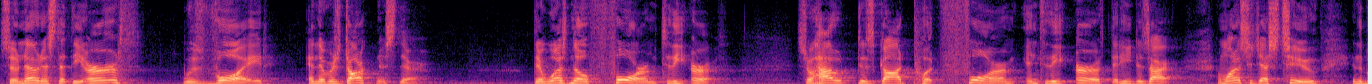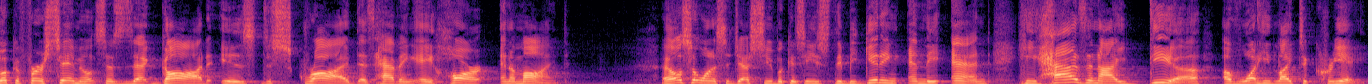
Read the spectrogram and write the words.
So notice that the earth was void and there was darkness there. There was no form to the earth. So, how does God put form into the earth that he desired? I want to suggest, too, in the book of 1 Samuel, it says that God is described as having a heart and a mind. I also want to suggest to you, because he's the beginning and the end, he has an idea of what he'd like to create.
